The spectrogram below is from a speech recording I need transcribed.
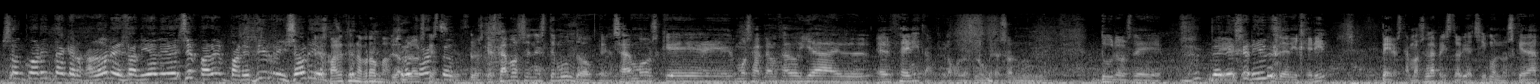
son 40 cargadores. A día de hoy se parece irrisorio. parece una broma. Los, que, estamos en este mundo pensamos que hemos alcanzado ya el, el cenit, luego los números son duros de, de, digerir. Pero estamos en la prehistoria, chicos. Nos queda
